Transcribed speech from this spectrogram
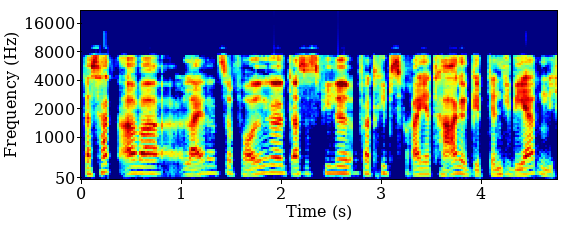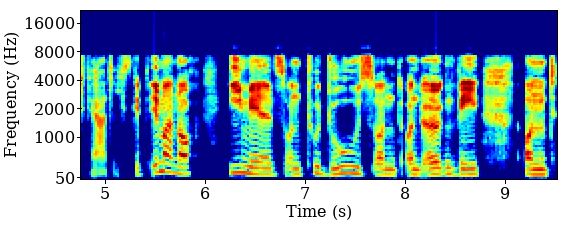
Das hat aber leider zur Folge, dass es viele vertriebsfreie Tage gibt, denn die werden nicht fertig. Es gibt immer noch E-Mails und To-Dos und, und irgendwie. Und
